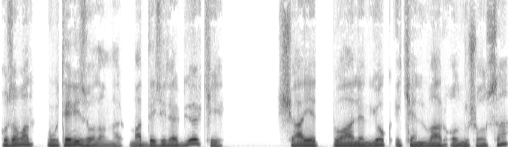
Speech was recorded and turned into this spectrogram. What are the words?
O zaman muteviz olanlar, maddeciler diyor ki şayet bu alem yok iken var olmuş olsa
